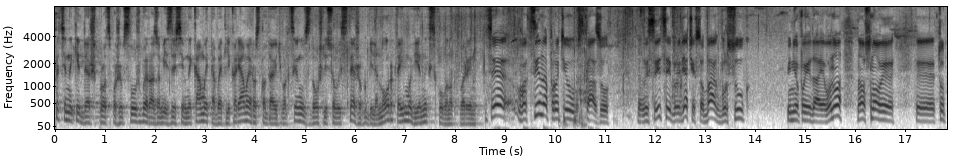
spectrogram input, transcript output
Працівники Держпродспоживслужби разом із лісівниками та ветлікарями розкладають вакцину вздовж лісових стежок біля нор та ймовірних схованок тварин. Це вакцина проти сказу лисиці, бродячих собак, бурсук. Він його поїдає. Воно на основі е, тут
